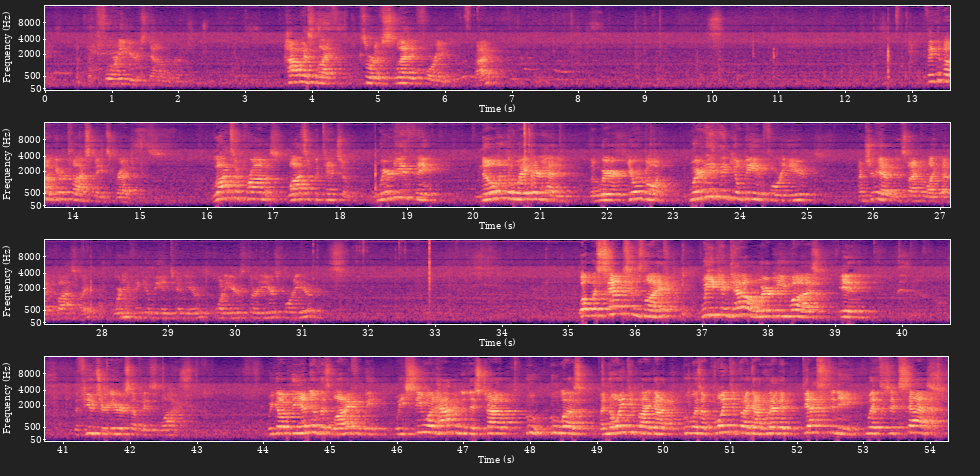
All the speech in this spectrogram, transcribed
40 years down the road. How has life sort of sledded for you, right? Think about your classmates, graduates. Lots of promise, lots of potential. Where do you think, knowing the way they're headed, where you're going, where do you think you'll be in 40 years? I'm sure you had an assignment like that in class, right? Where do you think you'll be in 10 years, 20 years, 30 years, 40 years? Well, with Samson's life, we can tell where he was in the future years of his life. We go to the end of his life and we, we see what happened to this child who, who was anointed by God, who was appointed by God, who had a destiny with success.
